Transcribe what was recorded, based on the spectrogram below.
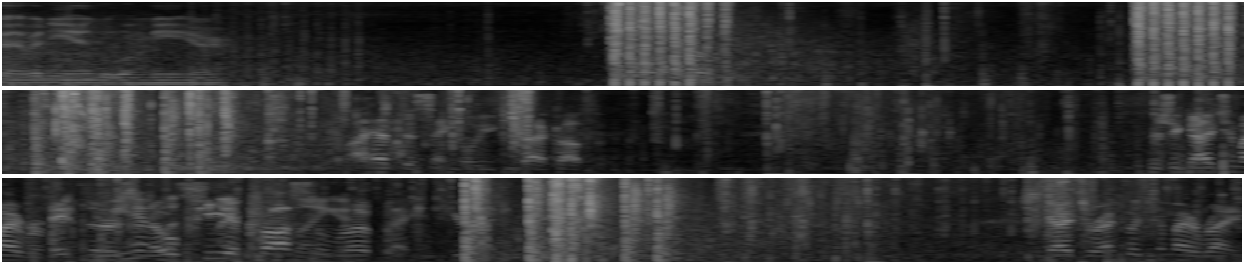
You know if have any angle on me here. I have this angle, you can back off. There's a guy to my right, there's an OP across the playing it? road, I can hear it. There's a guy directly to my right.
